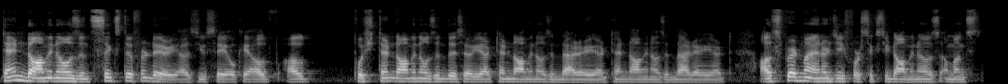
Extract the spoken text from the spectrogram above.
10 dominoes in six different areas. You say, okay, I'll, I'll push 10 dominoes in this area, 10 dominoes in that area, 10 dominoes in that area. I'll spread my energy for 60 dominoes amongst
